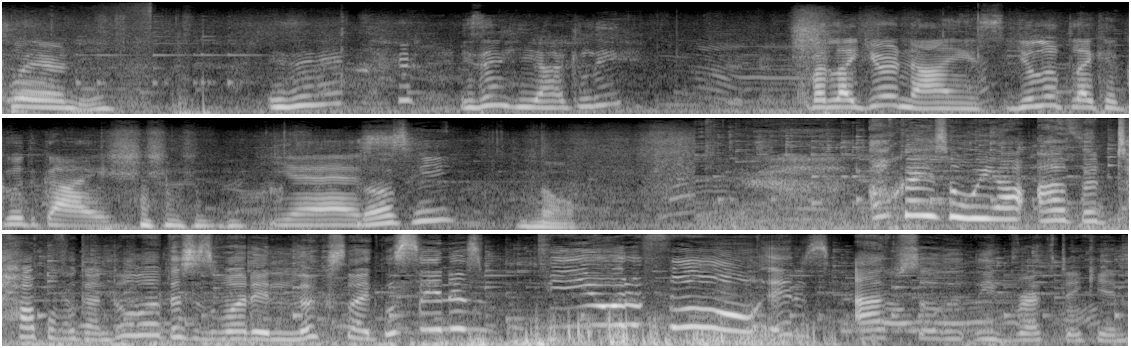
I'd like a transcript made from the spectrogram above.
Clearly. Isn't it? Isn't he ugly? But like you're nice. You look like a good guy. yes. Does he? No. Okay, so we are at the top of the gondola. This is what it looks like. The scene is beautiful. It is absolutely breathtaking.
